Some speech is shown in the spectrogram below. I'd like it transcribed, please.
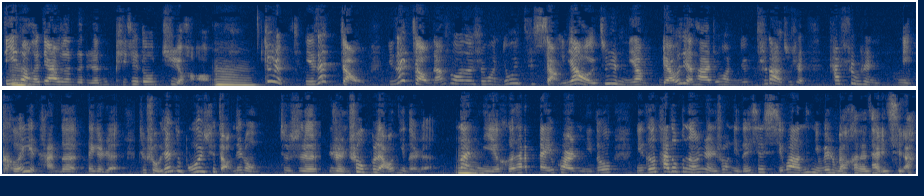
第一段和第二段的人脾气都巨好，嗯就是你在找你在找男朋友的时候，你就会想要，就是你要了解他之后，你就知道就是他是不是你可以谈的那个人，就首先就不会去找那种就是忍受不了你的人。那嗯你和他在一块儿，你都你都他都不能忍受你的一些习惯了，那你为什么要和他在一起啊？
